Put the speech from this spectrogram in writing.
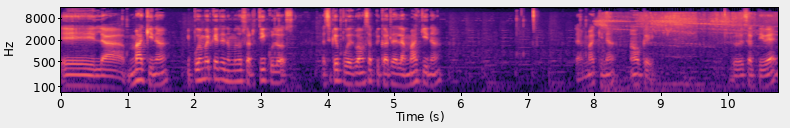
eh, la máquina. Y pueden ver que tenemos los artículos. Así que pues vamos a aplicarle a la máquina. La máquina. Ah, ok. Lo desactivé.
